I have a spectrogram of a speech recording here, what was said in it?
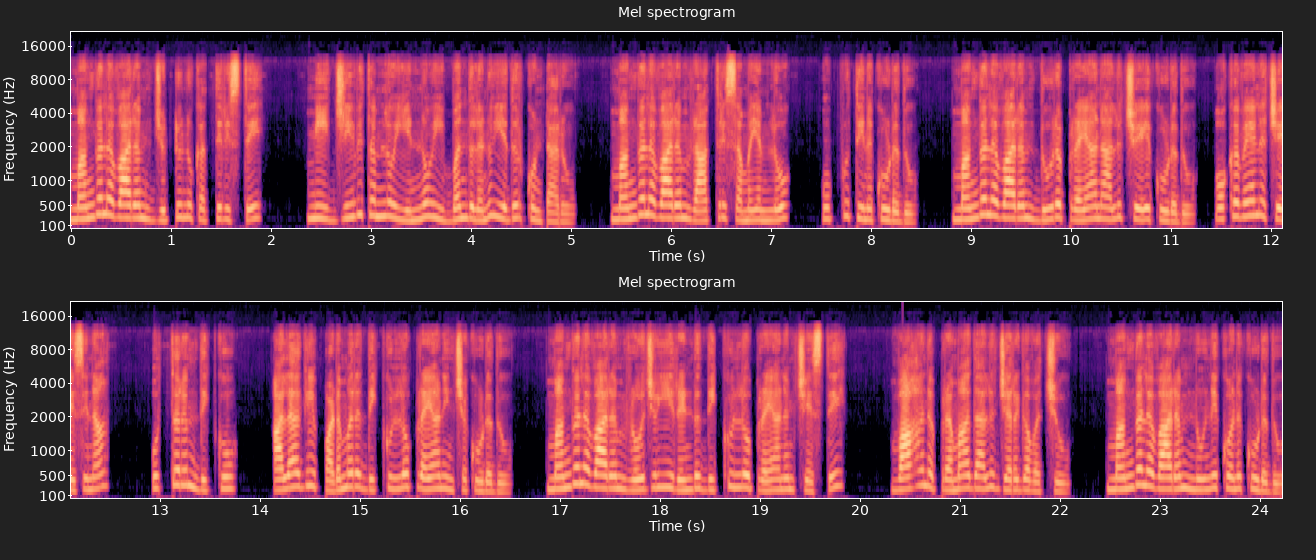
మంగళవారం జుట్టును కత్తిరిస్తే మీ జీవితంలో ఎన్నో ఇబ్బందులను ఎదుర్కొంటారు. మంగళవారం రాత్రి సమయంలో ఉప్పు తినకూడదు. మంగళవారం దూర ప్రయాణాలు చేయకూడదు. ఒకవేళ చేసినా ఉత్తరం దిక్కు అలాగే పడమర దిక్కుల్లో ప్రయాణించకూడదు. మంగళవారం రోజు ఈ రెండు దిక్కుల్లో ప్రయాణం చేస్తే వాహన ప్రమాదాలు జరగవచ్చు. మంగళవారం నూనె కొనకూడదు.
